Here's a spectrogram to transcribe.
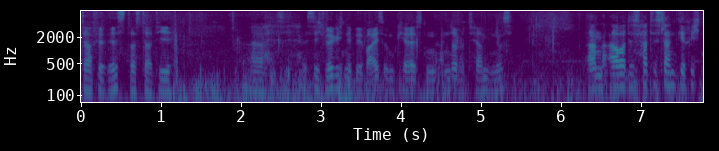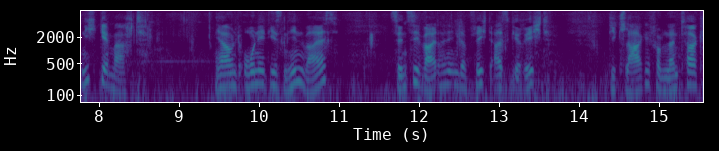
dafür ist, dass da die, äh, es nicht wirklich eine Beweisumkehr ist, ein anderer Terminus. Ähm, aber das hat das Landgericht nicht gemacht. Ja, und ohne diesen Hinweis sind Sie weiterhin in der Pflicht als Gericht, die Klage vom Landtag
